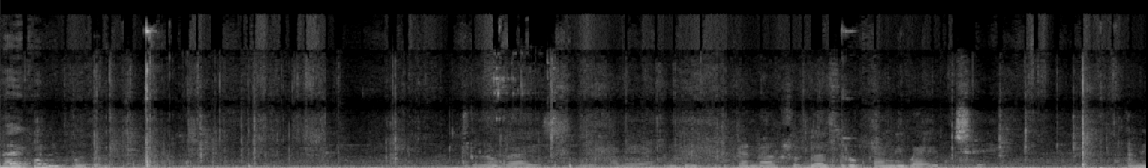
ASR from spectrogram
નાય કોની પતું ચલો ગાઈસ હવે આપણે દસ રૂપિયા નાખશું. દસ રૂપિયાની બાઇક છે. અને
